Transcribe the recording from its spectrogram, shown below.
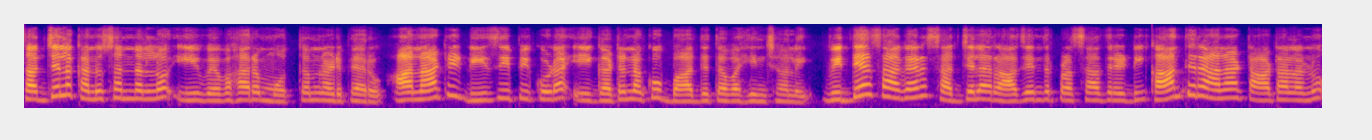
సజ్జల కనుసన్నల్లో ఈ వ్యవహారం మొత్తం నడిపారు. ఆనాటి డీజీపీ కూడా ఈ ఘటనకు బాధ్యత వహించాలి. విద్యాసాగర్ సజ్జల రాజేంద్ర ప్రసాద్ రెడ్డి కాంతి రాణా టాటాలను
